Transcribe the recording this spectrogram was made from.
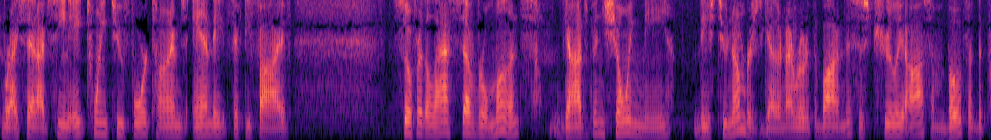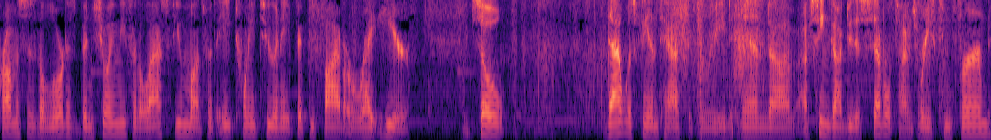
where I said I've seen 822 four times and 855. So for the last several months, God's been showing me these two numbers together. And I wrote at the bottom, This is truly awesome. Both of the promises the Lord has been showing me for the last few months with 822 and 855 are right here. So that was fantastic to read. And uh, I've seen God do this several times where He's confirmed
